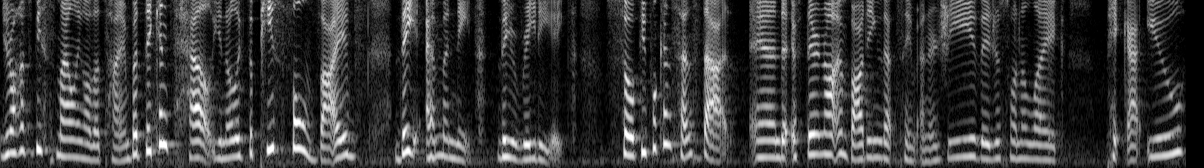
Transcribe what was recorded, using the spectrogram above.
you don't have to be smiling all the time, but they can tell, you know, like the peaceful vibes, they emanate, they radiate. So people can sense that. And if they're not embodying that same energy, they just wanna like, pick at you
